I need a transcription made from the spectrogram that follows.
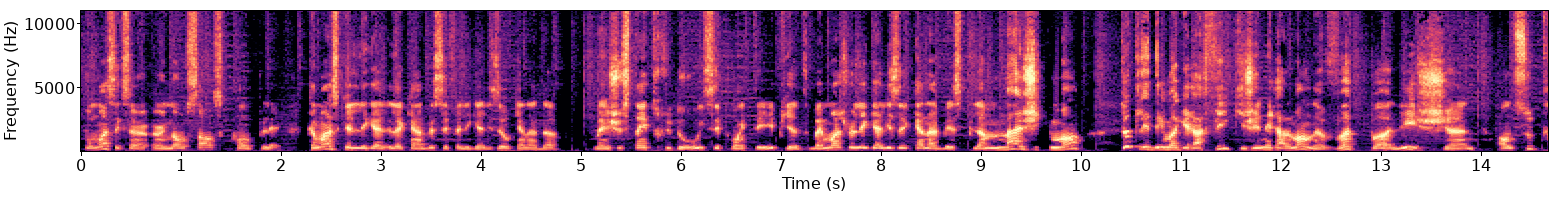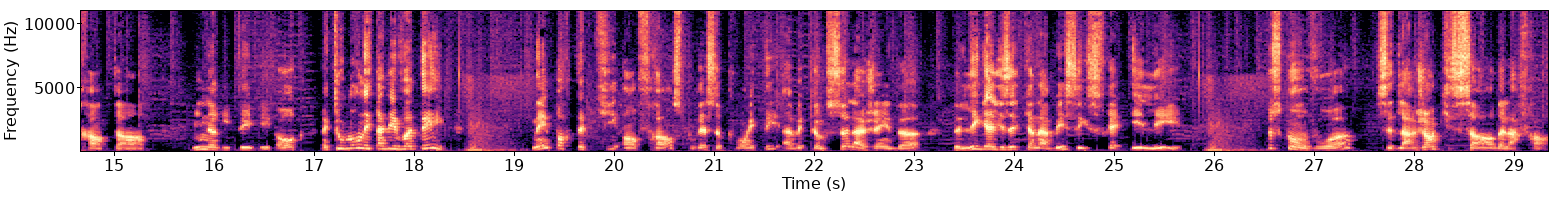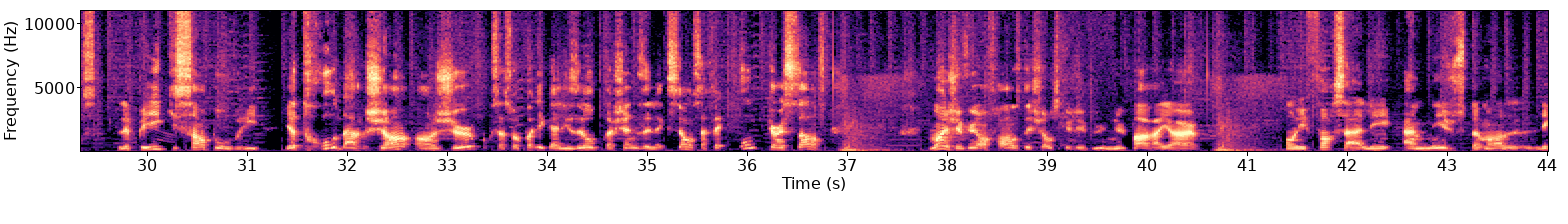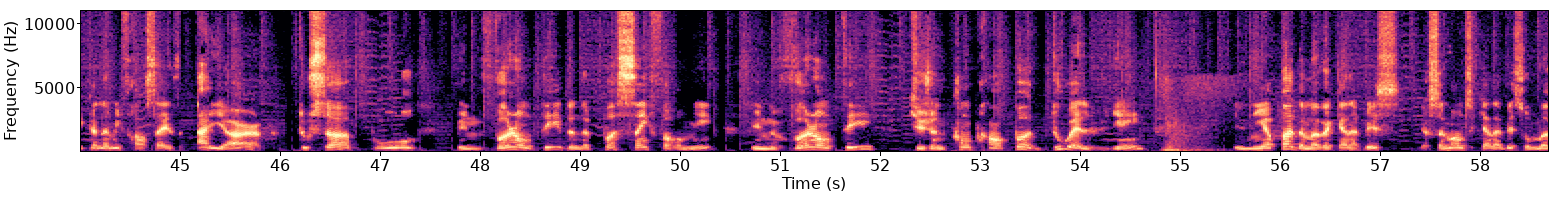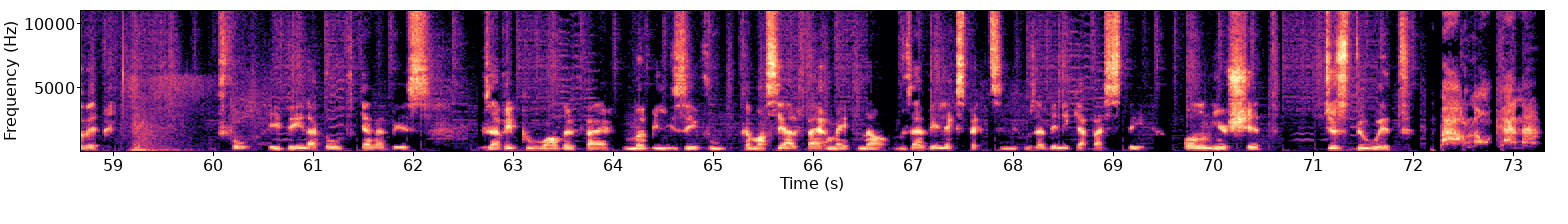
Pour moi, c'est que c'est un, non-sens complet. Comment est-ce que le, cannabis s'est fait légaliser au Canada? Ben, Justin Trudeau, il s'est pointé, puis a dit, ben, moi, je veux légaliser le cannabis. Puis là, magiquement, toutes les démographies qui généralement ne votent pas, les jeunes, en dessous de 30 ans, minorités et autres, ben, tout le monde est allé voter. N'importe qui en France pourrait se pointer avec comme seul agenda de légaliser le cannabis et il se ferait élire. Tout ce qu'on voit, c'est de l'argent qui sort de la France, le pays qui s'empauvrit. Il y a trop d'argent en jeu pour que ça soit pas légalisé aux prochaines élections. Ça fait aucun sens. Moi, j'ai vu en France des choses que j'ai vues nulle part ailleurs. On les force à aller amener justement l'économie française ailleurs. Tout ça pour une volonté de ne pas s'informer, une volonté que je ne comprends pas d'où elle vient. Il n'y a pas de mauvais cannabis, il y a seulement du cannabis au mauvais prix. Il faut aider la cause du cannabis. Vous avez le pouvoir de le faire, mobilisez-vous, commencez à le faire maintenant. Vous avez l'expertise, vous avez les capacités. Own your shit. Just do it. Parlons Cana.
